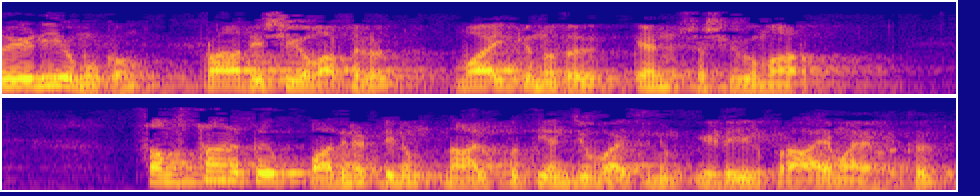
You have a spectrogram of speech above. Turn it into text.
റേഡിയോ മുഖം. പ്രാദേശിക വാർത്തകൾ വായിക്കുന്നത് എൻ ശശികുമാർ. സംസ്ഥാനത്ത് പതിനെട്ടിനും നാൽപ്പത്തിയഞ്ച് വയസ്സിനും ഇടയിൽ പ്രായമായവർക്ക്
